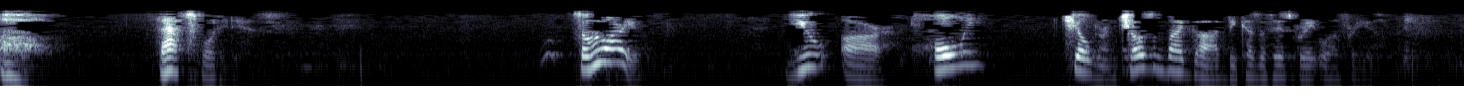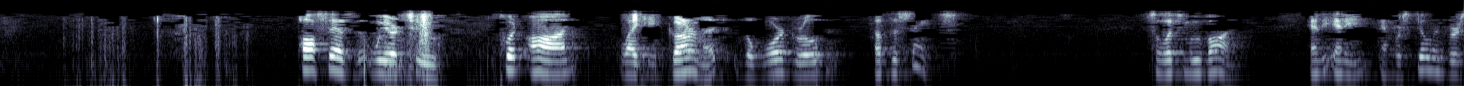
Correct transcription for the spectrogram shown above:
oh, that's what it is. So, who are you? You are holy children chosen by God because of His great love for you. Paul says that we are to put on, like a garment, the wardrobe of the saints. So let's move on. And, and, he, and we're still in verse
